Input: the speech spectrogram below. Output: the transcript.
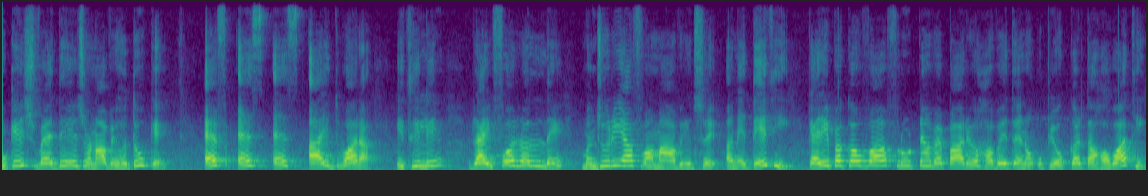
મુકેશ વૈદ્યએ જણાવ્યું હતું કે એફએસએસઆઈ દ્વારા ઇથિલિન રાઇફરલને મંજૂરી આપવામાં આવી છે અને તેથી કેરી પકવવા ફ્રૂટના વેપારીઓ હવે તેનો ઉપયોગ કરતા હોવાથી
